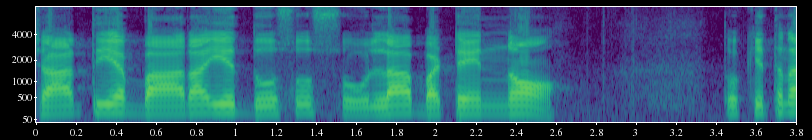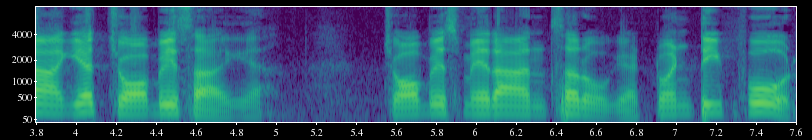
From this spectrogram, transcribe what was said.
चार तिया बारह, ये 216 बटे नौ तो कितना आ गया? 24 आ गया। 24 मेरा आंसर हो गया। 24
